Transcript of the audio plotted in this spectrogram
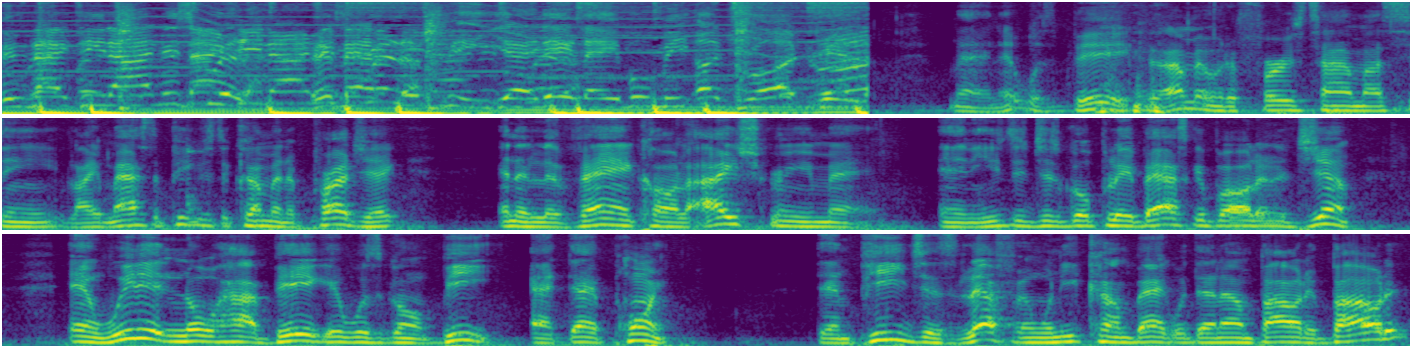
It's 1990 Skrilla. It's Master P, yeah, they label me a drug dealer. Man, it was big. 'cause I remember the first time I seen like Master P used to come in the project in a Levan called the Ice Cream Man, and he used to just go play basketball in the gym, and we didn't know how big it was gonna be at that point. Then P just left, and when he come back with that "I'm Bout It, Bout It,"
